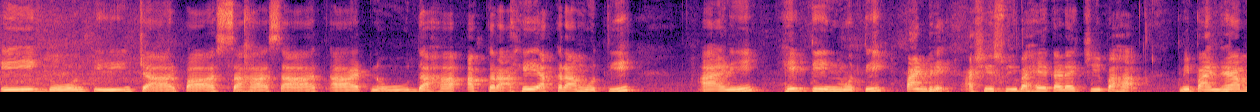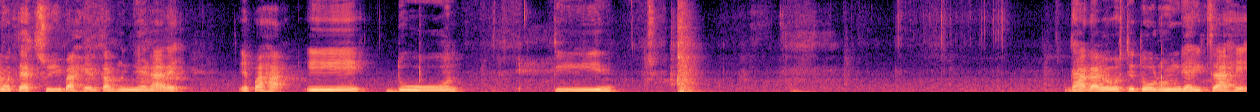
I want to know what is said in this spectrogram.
एक दोन तीन चार पाच सहा सात आठ नऊ दहा अकरा. हे अकरा मोती आणि हे तीन मोती पांढरे. अशी सुई बाहेर काढायची पहा. मी पांढऱ्या मोत्यात सुई बाहेर काढून घेणार आहे. हे पहा. एक दोन तीन. धागा व्यवस्थित ओढून घ्यायचा आहे.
